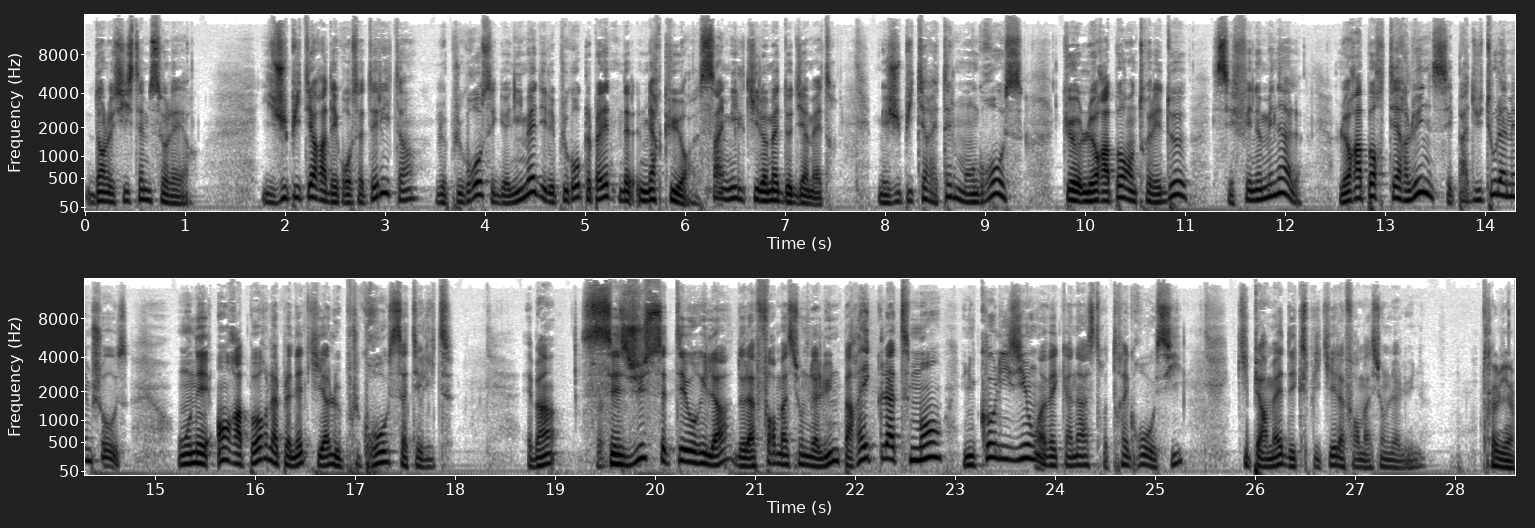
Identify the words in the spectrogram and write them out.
dans le système solaire. Jupiter a des gros satellites. Hein. Le plus gros, c'est Ganymède. Il est plus gros que la planète Mercure, 5000 km de diamètre. Mais Jupiter est tellement grosse que le rapport entre les deux, c'est phénoménal. Le rapport Terre-Lune, c'est pas du tout la même chose. On est en rapport la planète qui a le plus gros satellite. Eh ben, c'est juste cette théorie-là de la formation de la Lune par éclatement, une collision avec un astre très gros aussi, qui permet d'expliquer la formation de la Lune. Très bien.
